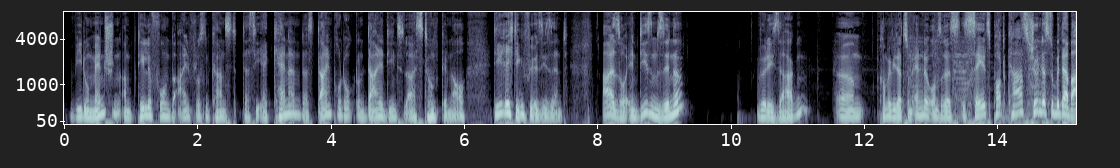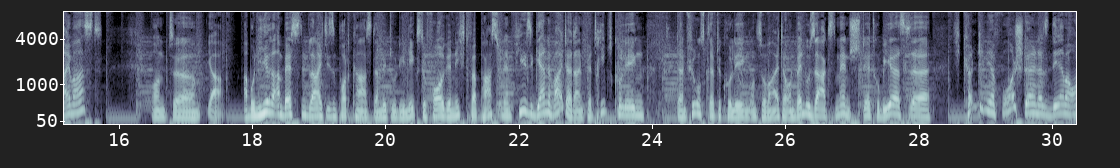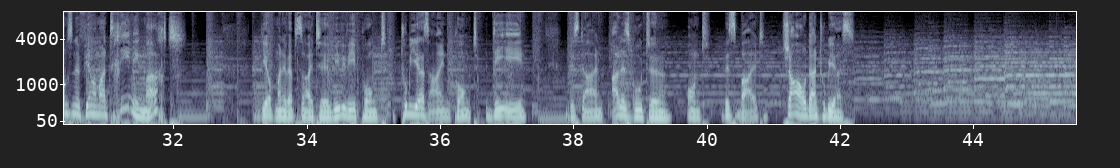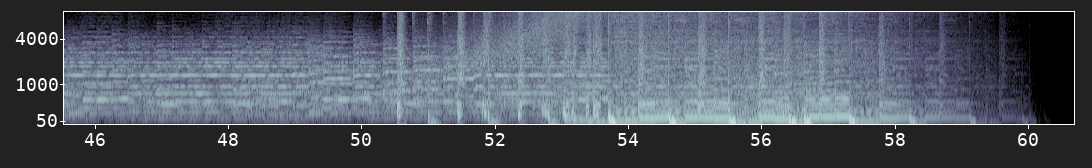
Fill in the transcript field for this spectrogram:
wie du Menschen am Telefon beeinflussen kannst, dass sie erkennen, dass dein Produkt und deine Dienstleistung genau die richtige für sie sind. Also in diesem Sinne würde ich sagen, ähm, kommen wir wieder zum Ende unseres Sales Podcasts. Schön, dass du mit dabei warst. Und äh, ja, Abonniere am besten gleich diesen Podcast, damit du die nächste Folge nicht verpasst und empfehle sie gerne weiter deinen Vertriebskollegen, deinen Führungskräftekollegen und so weiter. Und wenn du sagst, Mensch, der Tobias, äh, ich könnte mir vorstellen, dass der bei uns in der Firma mal ein Training macht, geh auf meine Webseite www.tobiasein.de. Bis dahin alles Gute und bis bald. Ciao, dein Tobias.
